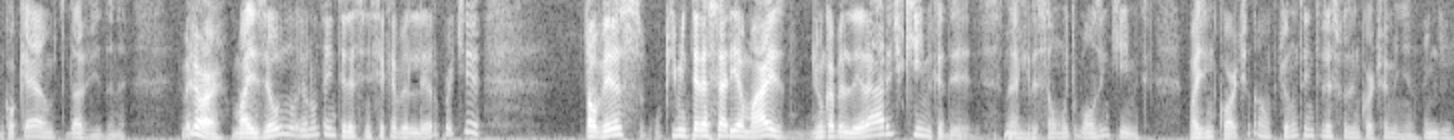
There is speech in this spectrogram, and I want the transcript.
em qualquer âmbito da vida, né? Melhor. Mas eu, não- eu não tenho interesse em ser cabeleireiro porque talvez o que me interessaria mais de um cabeleireiro é a área de química deles, né? Hum. Que eles são muito bons em química. Mas em corte não, porque eu não tenho interesse em fazer em corte feminino. Entendi.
